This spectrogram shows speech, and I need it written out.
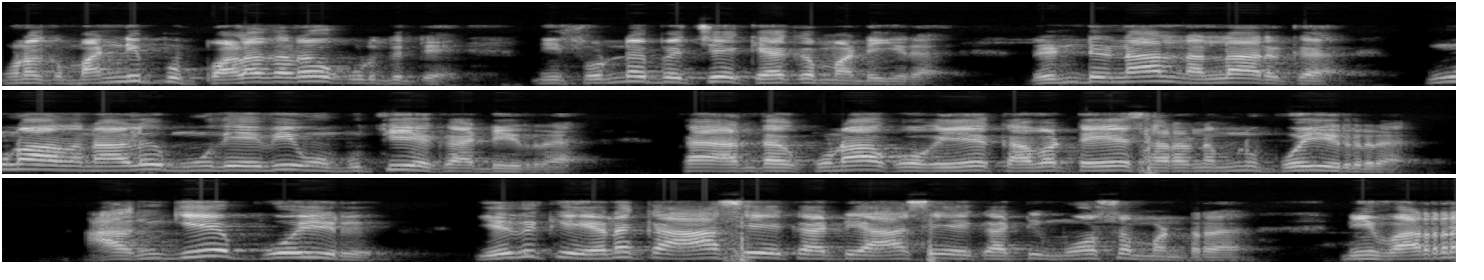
உனக்கு மன்னிப்பு பல தடவை கொடுத்துட்டேன். நீ சொன்ன பேச்சே கேட்க மாட்டேங்கிற. ரெண்டு நாள் நல்லா இருக்க. மூணாவது நாள் மூதேவி உன் புத்தியை காட்டிடுற. அந்த குணா குகையே கவட்டையே சரணம்னு போயிடுற. அங்கேயே போயிரு. எதுக்கு எனக்கு ஆசையை காட்டி ஆசையை காட்டி மோசம் பண்ணுற நீ வர்ற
